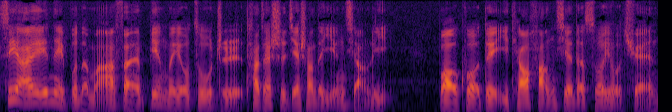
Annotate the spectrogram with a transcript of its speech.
CIA 内部的麻烦并没有阻止他在世界上的影响力，包括对一条航线的所有权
